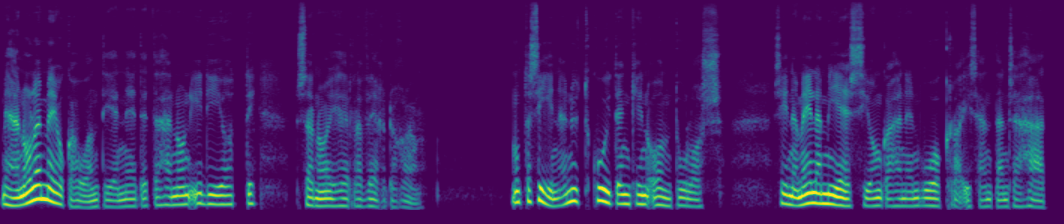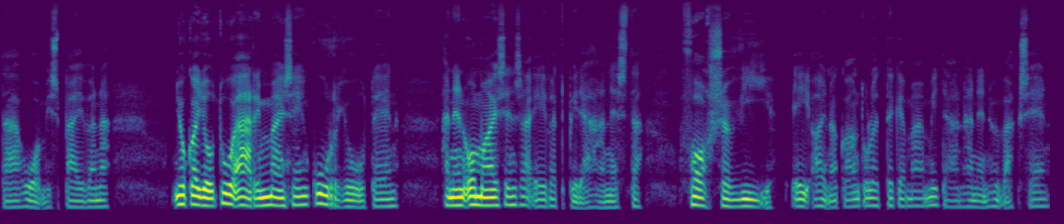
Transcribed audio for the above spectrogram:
Mehän olemme jo kauan tienneet, että hän on idiootti, sanoi herra Verderin. Mutta siinä nyt kuitenkin on tulos. Siinä meillä mies, jonka hänen vuokraisäntänsä häätää huomispäivänä, joka joutuu äärimmäiseen kurjuuteen. Hänen omaisensa eivät pidä hänestä. Force vie ei ainakaan tule tekemään mitään hänen hyväkseen.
